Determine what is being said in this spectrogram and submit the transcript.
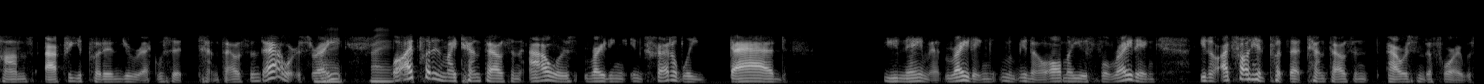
comes after you put in your requisite 10,000 hours, right? Right. Well, I put in my 10,000 hours writing incredibly bad, you name it, writing, you know, all my youthful writing. You know, I probably had put that 10,000 hours in before I was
